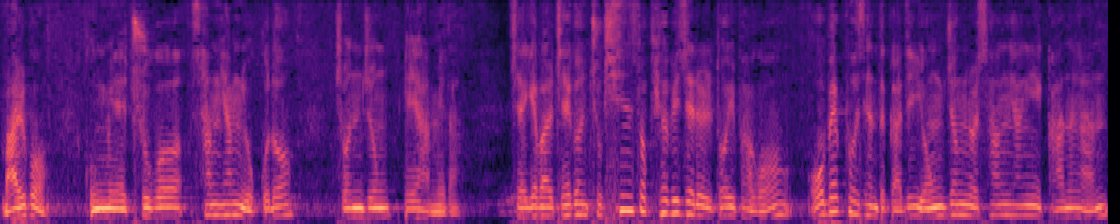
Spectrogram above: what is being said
말고 국민의 주거 상향 욕구도 존중해야 합니다. 재개발 재건축 신속 협의제를 도입하고 500%까지 용적률 상향이 가능한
